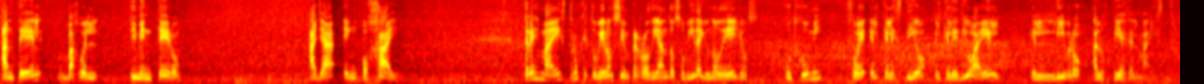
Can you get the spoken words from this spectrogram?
ante él bajo el pimentero allá en Ojai. Tres maestros que estuvieron siempre rodeando su vida y uno de ellos, Kuthumi, fue el que les dio, el que le dio a él el libro a los pies del maestro.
